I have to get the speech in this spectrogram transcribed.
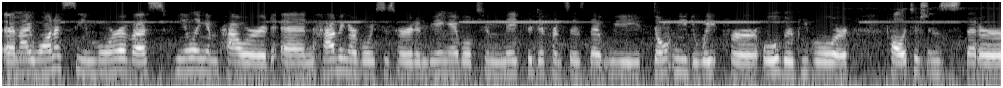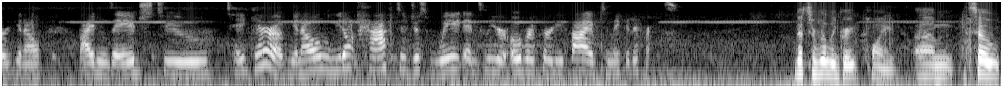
And I want to see more of us feeling empowered and having our voices heard and being able to make the differences that we don't need to wait for older people or politicians that are, you know, Biden's age to take care of. You know, we don't have to just wait until you're over 35 to make a difference. That's a really great point. Um, so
